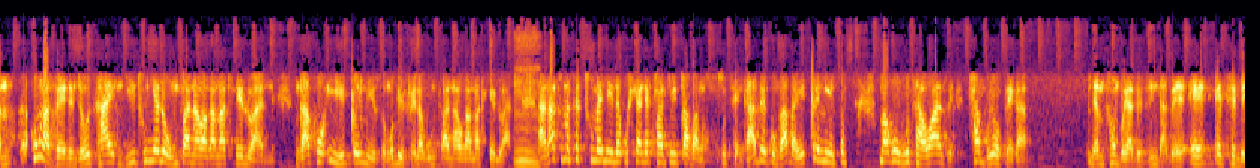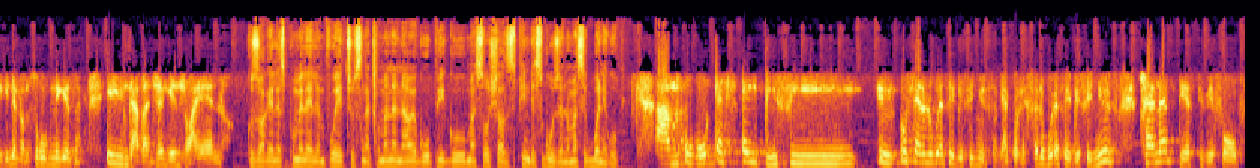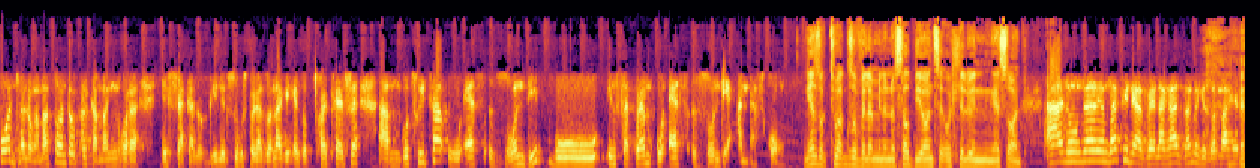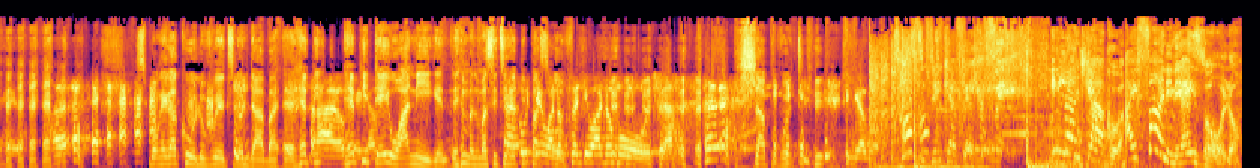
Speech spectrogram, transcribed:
Um ungavele nje uthi hayi ngithunyelwe umfana wakamakhelwane. Ngakho iyiqiniso ngoba ivela kumfana wakamakhelwane. Akathi uma sekuthumelile uhlale phansi uyicabanga ukuthi ngabe kungaba yiqiniso makuwukuthi awazi hamba uyobheka lemthombo yabezindaba ethembekile evamise ukukunikeza indaba njengenjwayelo. Kuzwakele siphumelele mfowethu singaxhumana nawe kuphi kuma socials siphinde sikuzwe noma sikubone kuphi? Um u SABC uhlelo luku SABC News ngiyaxolisa luku SABC News channel DStv 44 njalo ngamasonto baligama ngihora esishagalombili ebusuku. Sibheka zona ke ezobuchwepheshe um ku Twitter u S Zondi ku Instagram u S Zondi underscore. Ngiyezwa kuthiwa kuzovela mina no Sel Beyonce ohlelweni ngesonto. Ah no ngathi niyavela ngazi nami ngizama hehe Sibonge kakhulu mfowethu lo ndaba. Happy ah, okay, happy day 1 ke masithi happy uh, Passover. day 1 of 21 omusha. Sharp futhi. Ngiyabonga. Coffee Cafe Ilunch yakho ayifani neyizolo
